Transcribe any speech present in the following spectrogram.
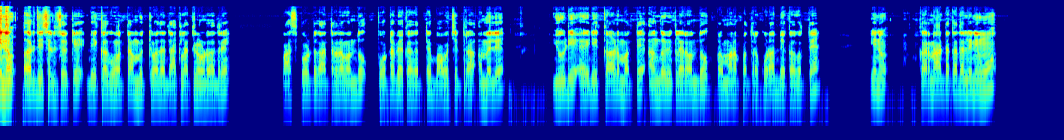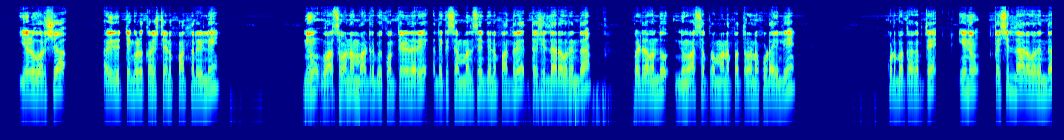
ಏನು ಅರ್ಜಿ ಸಲ್ಲಿಸೋಕೆ ಬೇಕಾಗುವಂಥ ಮುಖ್ಯವಾದ ದಾಖಲಾತಿ ನೋಡೋದಾದರೆ, ಪಾಸ್ಪೋರ್ಟ್ ಗಾತ್ರದ ಒಂದು ಫೋಟೋ ಬೇಕಾಗುತ್ತೆ ಭಾವಚಿತ್ರ. ಆಮೇಲೆ U D I D card ಮತ್ತು ಅಂಗವಿಕಲರ ಒಂದು ಪ್ರಮಾಣ ಪತ್ರ ಕೂಡ ಬೇಕಾಗುತ್ತೆ. ಏನು ಕರ್ನಾಟಕದಲ್ಲಿ ನೀವು ಏಳು ವರ್ಷ, ಐದು ತಿಂಗಳು ಕನಿಷ್ಠ ಏನಪ್ಪ ಅಂತಾರೆ ಇಲ್ಲಿ. ನೀವು ವಾಸವನ್ನು ಮಾಡಿರಬೇಕು ಅಂತ ಹೇಳಿದ್ದಾರೆ. ಅದಕ್ಕೆ ಸಂಬಂಧಿಸಿದ ಏನಪ್ಪ ಅಂದರೆ, ತಹಶೀಲ್ದಾರ್ ಅವರಿಂದ ಪಡೆದ ಒಂದು ನಿವಾಸ ಪ್ರಮಾಣ ಪತ್ರವನ್ನು ಕೂಡ ಇಲ್ಲಿ ಕೊಡಬೇಕಾಗತ್ತೆ. ಏನು ತಹಶೀಲ್ದಾರ್ ಅವರಿಂದ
